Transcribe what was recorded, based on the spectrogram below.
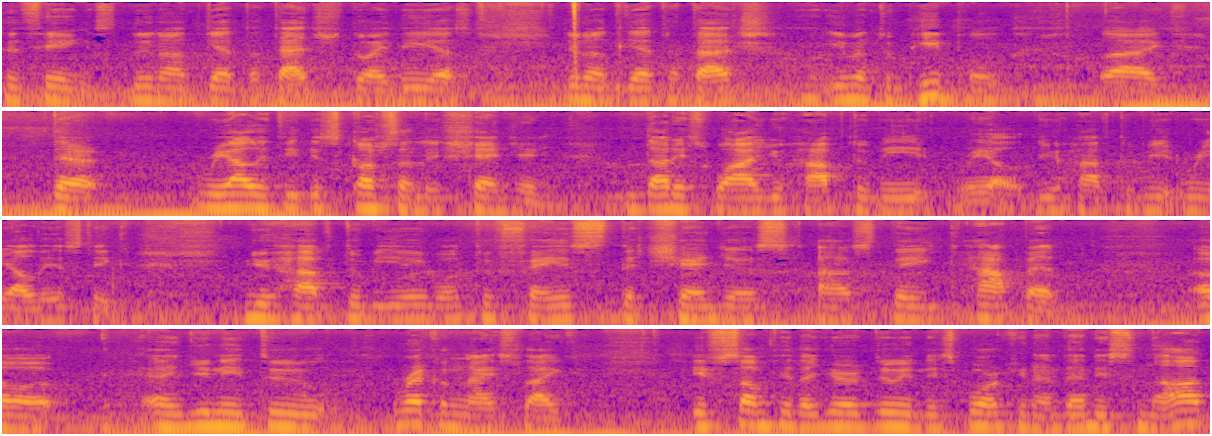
to things. Do not get attached to ideas. Do not get attached even to people. Like their reality is constantly changing. That is why you have to be real. You have to be realistic. You have to be able to face the changes as they happen. Uh, and you need to recognize like if something that you're doing is working and then it's not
